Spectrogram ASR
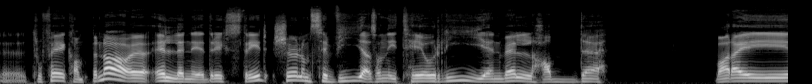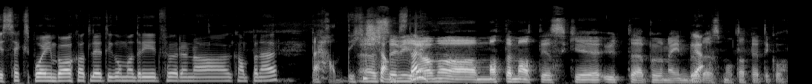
uh, trofékampen, da, uh, eller nedrykksstrid, selv om Sevilla sånn i teorien vel hadde var de seks poeng bak Atletico Madrid før denne kampen her? De hadde ikke sjans, Sevilla var matematisk ute pga. innbyrdes ja. mot Atletico.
